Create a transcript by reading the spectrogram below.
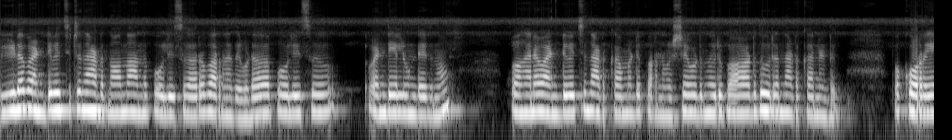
ഇവിടെ വണ്ടി വെച്ചിട്ട് നടന്നോന്നാണ് പോലീസുകാർ പറഞ്ഞത്. ഇവിടെ പോലീസ് വണ്ടിയെല്ലാം ഉണ്ടായിരുന്നു. അപ്പോൾ അങ്ങനെ വണ്ടി വെച്ച് നടക്കാൻ വേണ്ടി പറഞ്ഞു. പക്ഷേ ഇവിടുന്ന് ഒരുപാട് ദൂരം നടക്കാനുണ്ട്. അപ്പോൾ കുറേ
